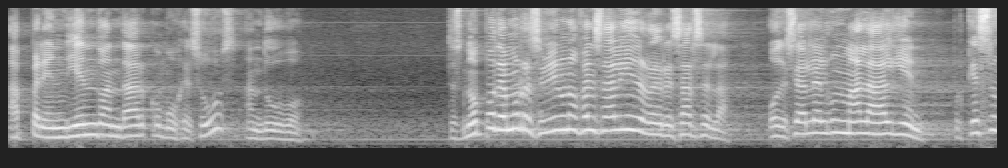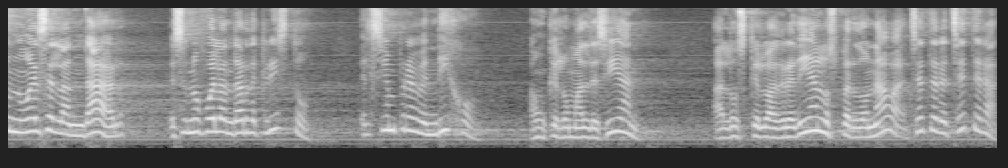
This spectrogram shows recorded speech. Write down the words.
aprendiendo a andar como Jesús anduvo. Entonces no podemos recibir una ofensa de alguien y regresársela o desearle algún mal a alguien, porque eso no es el andar, ese no fue el andar de Cristo. Él siempre bendijo, aunque lo maldecían, a los que lo agredían los perdonaba, etcétera, etcétera.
